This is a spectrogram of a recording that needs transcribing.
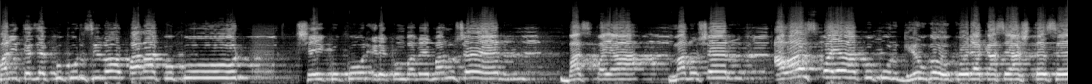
বাড়িতে যে কুকুর ছিল, পালা কুকুর, সেই কুকুর এরকম ভাবে মানুষের বাস পায়া, মানুষের আওয়াজ পায়া কুকুর ঘেউ ঘেউ কইরা কাছে আসতেছে।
